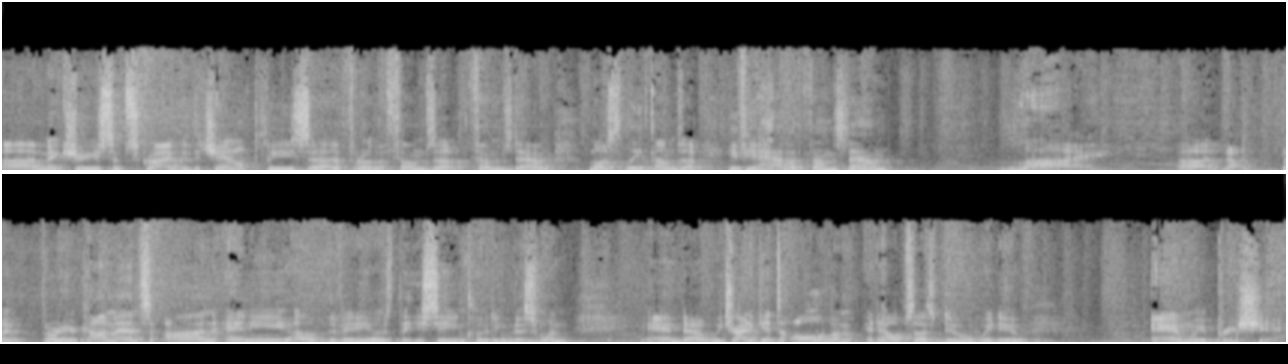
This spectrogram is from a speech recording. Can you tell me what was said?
uh, make sure you subscribe to the channel. Please uh, throw the thumbs up, thumbs down. Mostly thumbs up. If you have a thumbs down, lie. Uh, no, but throw your comments on any of the videos that you see, including this one. And uh, we try to get to all of them. It helps us do what we do, and we appreciate it.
